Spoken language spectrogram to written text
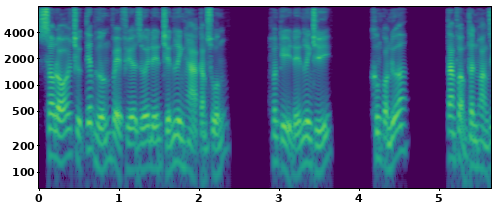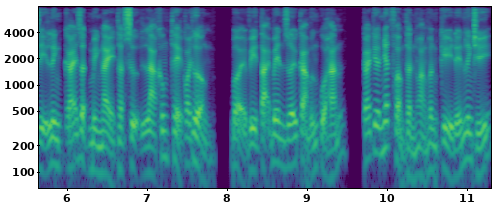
sau đó trực tiếp hướng về phía dưới đến chiến linh hà cắm xuống. Huân kỳ đến linh trí. Không còn nữa. Tam phẩm thần hoàng dị linh cái giật mình này thật sự là không thể coi thường, bởi vì tại bên dưới cảm ứng của hắn cái kia nhất phẩm thần hoàng vân kỳ đến linh trí,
